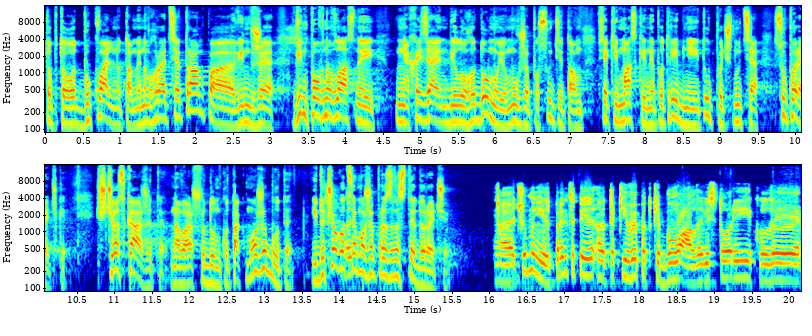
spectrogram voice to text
Тобто, от буквально там інавгурація Трампа, він вже він повновласний хазяїн Білого Дому. Йому вже по суті там всякі маски не потрібні, і тут почнуться суперечки. Що скажете на вашу думку? Так може бути? І до чого це може призвести? До речі, Е, Чому ні? В принципі, е, такі випадки бували в історії, коли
